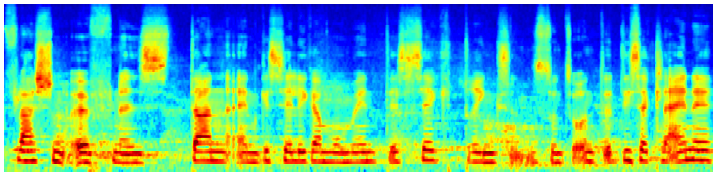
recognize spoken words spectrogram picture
Flaschenöffnens, dann ein geselliger Moment des Sekttrinkens und so. Und dieser kleine,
